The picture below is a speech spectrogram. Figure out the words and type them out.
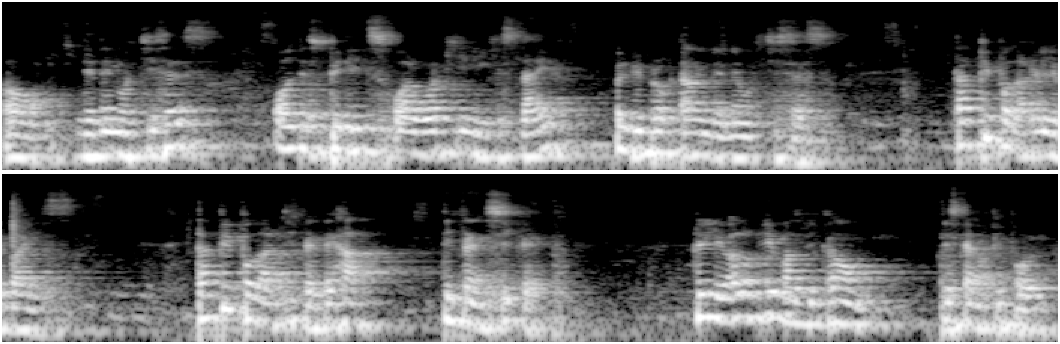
Oh, in the name of Jesus, all the spirits who are working in his life will be brought down in the name of Jesus. That people are really wise. That people are different. They have different secret. Really, all of you must become this kind of people.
